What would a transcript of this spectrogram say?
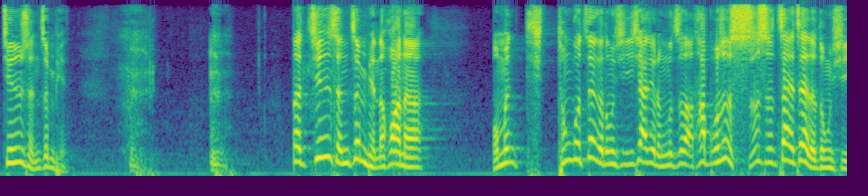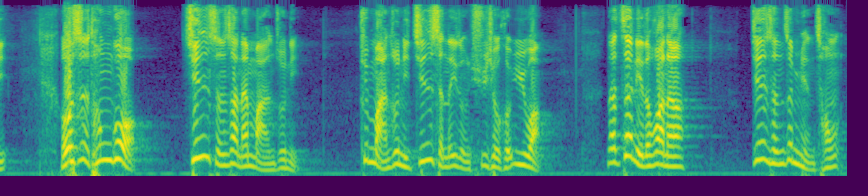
精神赠品，那精神赠品的话呢，我们通过这个东西一下就能够知道，它不是实实在在的东西，而是通过精神上来满足你，去满足你精神的一种需求和欲望。那这里的话呢，精神赠品从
